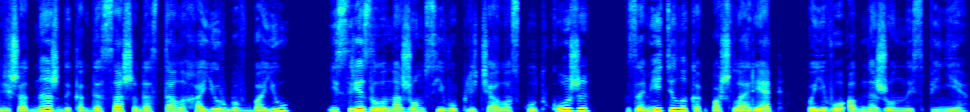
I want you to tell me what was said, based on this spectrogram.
Лишь однажды, когда Саша достала Хаюрба в бою и срезала ножом с его плеча лоскут кожи, заметила, как пошла рябь по его обнаженной спине,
